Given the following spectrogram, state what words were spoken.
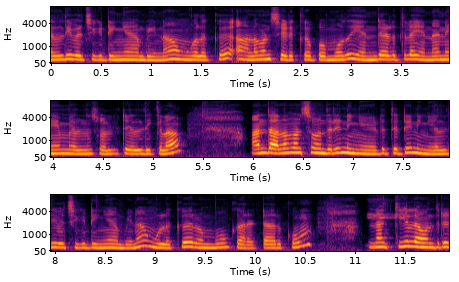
எழுதி வச்சுக்கிட்டீங்க அப்படின்னா உங்களுக்கு அலவன்ஸ் எடுக்க போகும்போது எந்த இடத்துல என்ன நேம் எழுதுன்னு சொல்லிட்டு எழுதிக்கலாம். அந்த அலவன்ஸை வந்துட்டு நீங்கள் எடுத்துகிட்டு நீங்கள் எழுதி வச்சுக்கிட்டீங்க அப்படின்னா உங்களுக்கு ரொம்பவும் கரெக்டாக இருக்கும். நான் கீழே வந்துட்டு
